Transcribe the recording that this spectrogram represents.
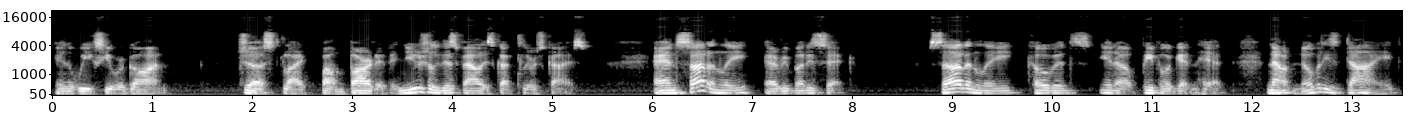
in the weeks you were gone, just like bombarded. And usually this valley's got clear skies. And suddenly everybody's sick. Suddenly COVID's, you know, people are getting hit. Now, nobody's died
